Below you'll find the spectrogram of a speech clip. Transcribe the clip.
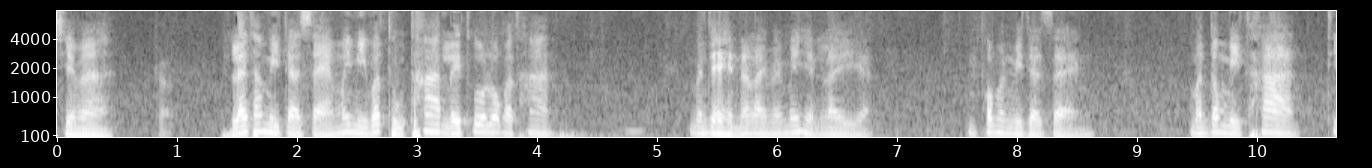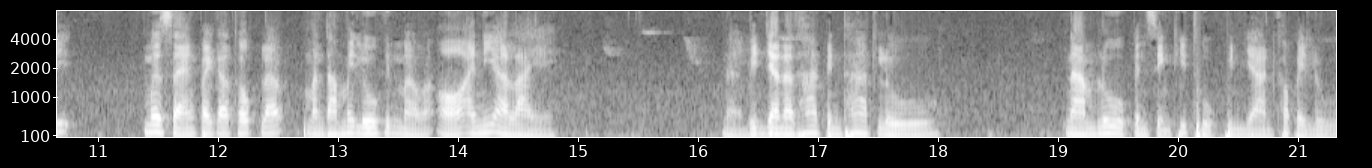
ใช่ไหมครับ และถ้ามีแต่แสงไม่มีวัตถุธาตุเลยทั่วโลกธาตุมันจะเห็นอะไรไหมไม่เห็นอะไรอีกอะเพราะมันมีแต่แสง มันต้องมีธาตุที่เมื่อแสงไปกระทบแล้วมันทำให้รู้ขึ้นมาว่า อ๋อ อันนี้อะไรนะวิญญาณธาตุเป็นธาตุรู้ นามรูปเป็นสิ่งที่ถูกวิญญาณเข้าไปรู้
